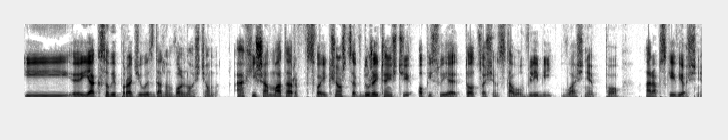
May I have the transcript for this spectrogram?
i jak sobie poradziły z daną wolnością. A Hisham Matar w swojej książce w dużej części opisuje to, co się stało w Libii właśnie po arabskiej wiośnie.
